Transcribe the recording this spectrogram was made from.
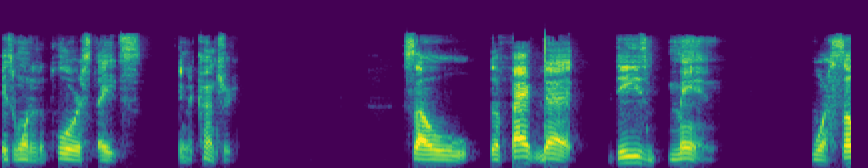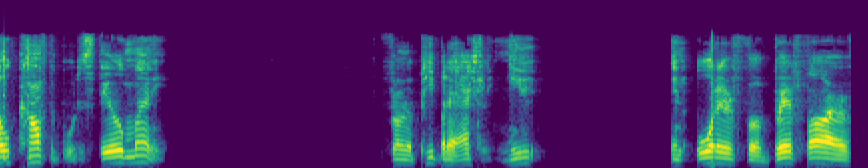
is one of the poorest states in the country. So the fact that these men were so comfortable to steal money from the people that actually need it in order for Brett Favre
